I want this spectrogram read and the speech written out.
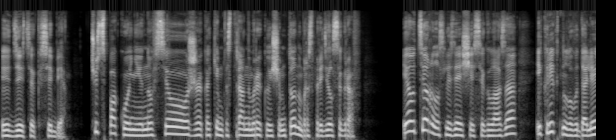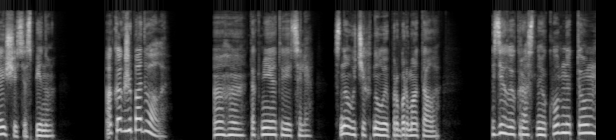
«Идите к себе». Чуть спокойнее, но все же каким-то странным рыкающим тоном распорядился граф. Я утерла слезящиеся глаза и крикнула в удаляющуюся спину. «А как же подвалы?» «Ага, так мне и ответили». Снова чихнула и пробормотала. «Сделаю красную комнату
